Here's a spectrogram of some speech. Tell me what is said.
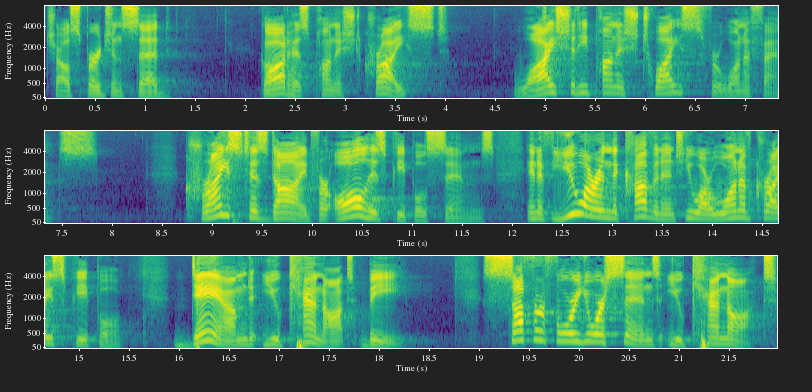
Charles Spurgeon said, God has punished Christ. Why should he punish twice for one offense? Christ has died for all his people's sins. And if you are in the covenant, you are one of Christ's people. Damned you cannot be. Suffer for your sins you cannot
